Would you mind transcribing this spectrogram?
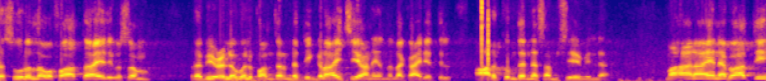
റസൂലുള്ള വഫാത്തായ ദിവസം റബിയുള്ളവൽ പന്ത്രണ്ട് തിങ്കളാഴ്ചയാണ് എന്നുള്ള കാര്യത്തിൽ ആർക്കും തന്നെ സംശയമില്ല. മഹാനായ നബാത്തി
